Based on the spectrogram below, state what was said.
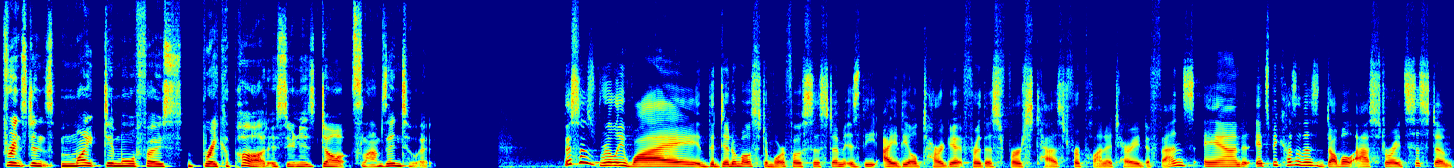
For instance, might Dimorphos break apart as soon as DART slams into it? This is really why the Didymos Dimorphos system is the ideal target for this first test for planetary defense. And it's because of this double asteroid system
